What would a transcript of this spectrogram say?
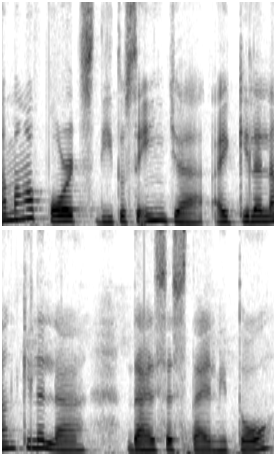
Ang mga forts dito sa India ay kilalang kilala dahil sa style nito,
